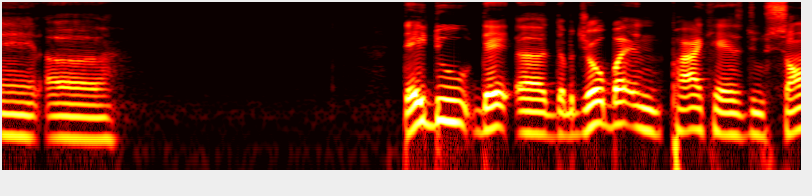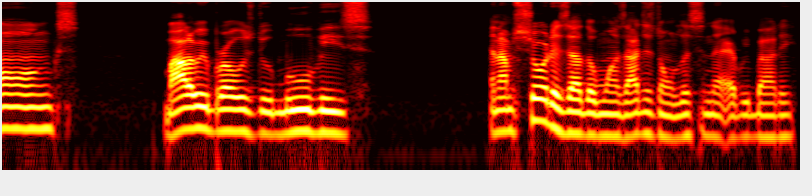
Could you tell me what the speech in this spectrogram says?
and uh they do they uh the Joe Budden podcast do songs, Mallory Bros do movies, and I'm sure there's other ones. I just don't listen to everybody.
